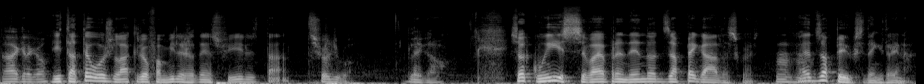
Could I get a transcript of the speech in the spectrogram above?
Ah, que legal. E tá até hoje lá, criou família, já tem os filhos, tá show de bola. Legal. Só que com isso, você vai aprendendo a desapegar das coisas. Uhum. É desapego que você tem que treinar.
